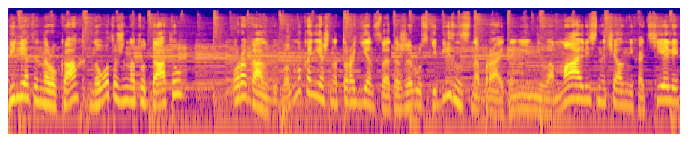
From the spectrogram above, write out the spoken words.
билеты на руках, но вот уже на ту дату ураган выпал. Ну, конечно, турагентство это же русский бизнес набрать, они не ломались сначала, не хотели.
